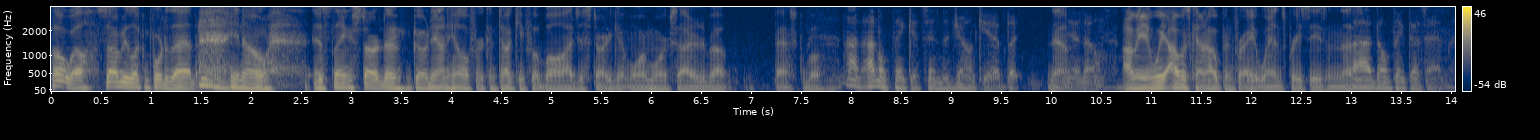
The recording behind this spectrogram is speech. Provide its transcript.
Oh well, so I'll be looking forward to that. you know, as things start to go downhill for Kentucky football, I just start to get more and more excited about basketball. I, I don't think it's in the junk yet, but No, you know, I mean, we I was kind of hoping for eight wins preseason. That's I don't think that's happening.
